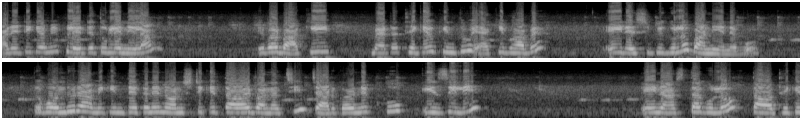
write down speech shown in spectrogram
আর এটিকে আমি প্লেটে তুলে নিলাম। এবার বাকি ব্যাটার থেকেও কিন্তু একইভাবে এই রেসিপিগুলো বানিয়ে নেব। তো বন্ধুরা, আমি কিন্তু এখানে ননস্টিকের তাওয়ায় বানাচ্ছি, যার কারণে খুব ইজিলি এই নাস্তাগুলো তাওয়া থেকে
